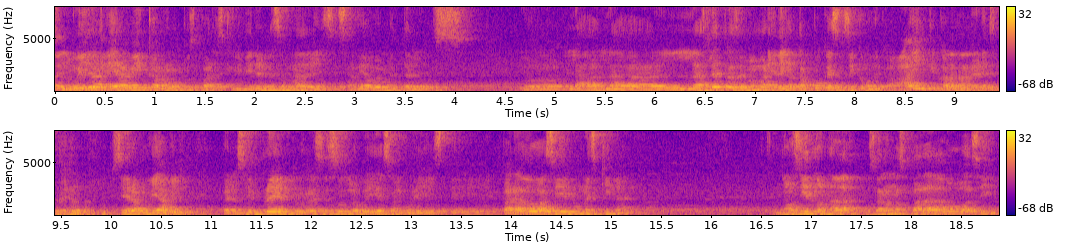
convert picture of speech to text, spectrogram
El güey era, bien cabrón pues para escribir en esa madre y se sabía obviamente los lo- la- la- las letras de memoria. Digo, tampoco es así como de que, ay, qué cabrón Ajá. eres, pero sí era muy hábil. Pero siempre en los recesos lo veías al güey este, parado así en una esquina, no haciendo nada, o sea, nada más parado así.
